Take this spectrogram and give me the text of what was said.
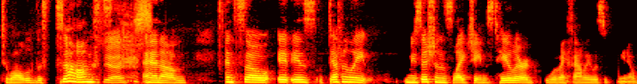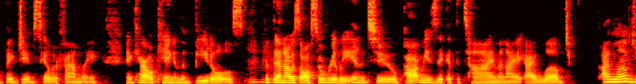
to all of the songs. Yes. And um and so it is definitely musicians like James Taylor, well, my family was, you know, big James Taylor family and Carole King and the Beatles. Mm-hmm. But then I was also really into pop music at the time and I, I loved I loved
